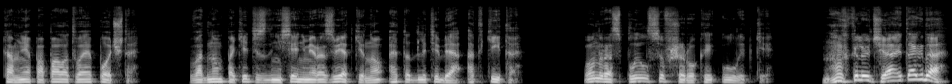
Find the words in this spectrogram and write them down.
«Ко мне попала твоя почта. В одном пакете с донесениями разведки, но это для тебя, от Кита». Он расплылся в широкой улыбке. «Ну, включай тогда!»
